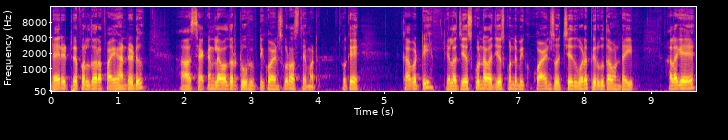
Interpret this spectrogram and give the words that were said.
డైరెక్ట్ రిఫర్ ద్వారా ఫైవ్ హండ్రెడ్ సెకండ్ లెవెల్ ద్వారా టూ ఫిఫ్టీ కాయిన్స్ కూడా వస్తాయి అన్నమాట. ఓకే? కాబట్టి ఇలా చేసుకుంటే అలా చేసుకుంటే మీకు కాయిన్స్ వచ్చేది కూడా పెరుగుతూ ఉంటాయి. అలాగే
